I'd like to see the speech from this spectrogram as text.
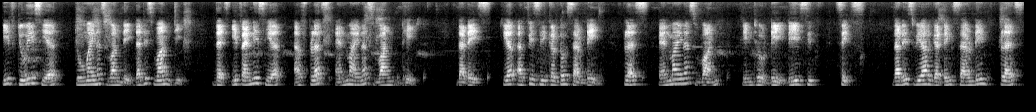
If 2 is here, 2 minus 1d. That is 1d. That's if n is here, f plus n minus 1d. That is, here f is equal to 17 plus n minus 1 into d. d is 6. That is, we are getting 17 plus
